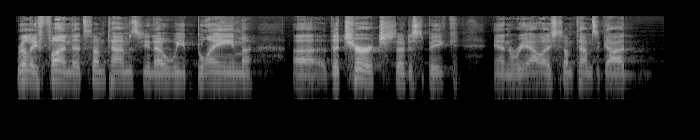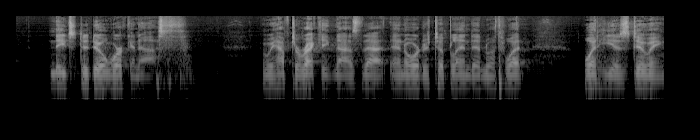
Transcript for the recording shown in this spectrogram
really fun that sometimes, you know, we blame uh, the church, so to speak. And reality, sometimes God needs to do a work in us. And we have to recognize that in order to blend in with what, what he is doing.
